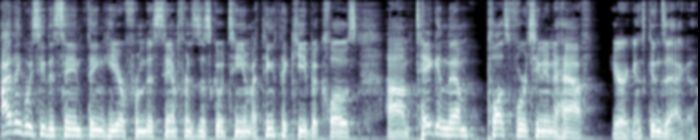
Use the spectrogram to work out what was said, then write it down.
I think we see the same thing here from this San Francisco team. I think they keep it close. Um, taking them plus 14 and a half here against Gonzaga.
